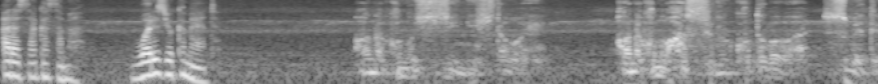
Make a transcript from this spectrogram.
荒坂様 What is your command? 花子の指示に従え。花子の発する言葉は全て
